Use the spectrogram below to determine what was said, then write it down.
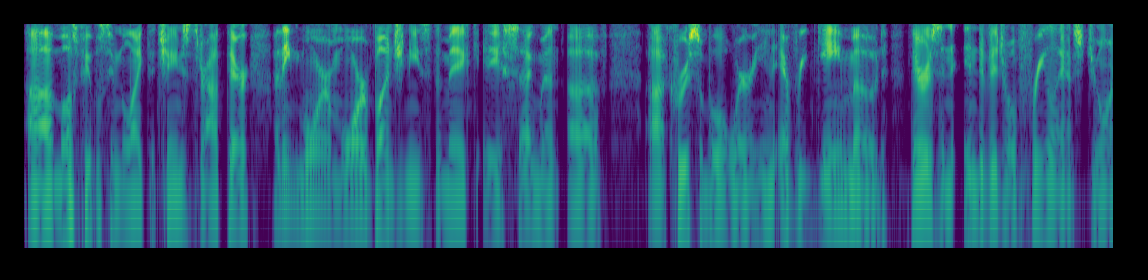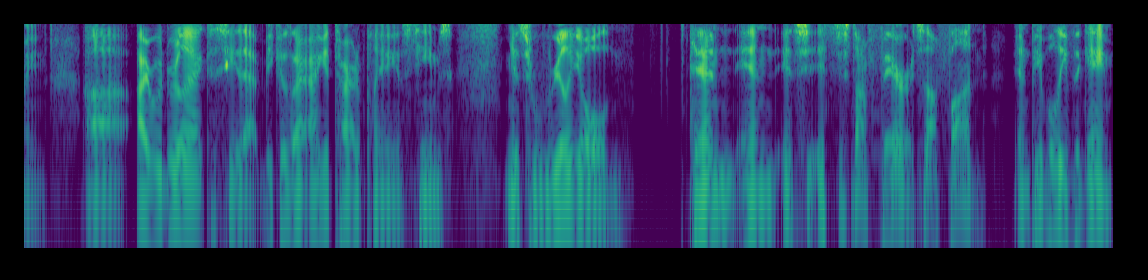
Uh, most people seem to like the changes that are out there. I think more and more Bungie needs to make a segment of uh, Crucible where in every game mode there is an individual freelance join. Uh, I would really like to see that because I, I get tired of playing against teams. It's really old, and and it's it's just not fair. It's not fun and people leave the game.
